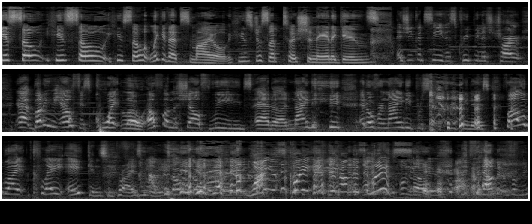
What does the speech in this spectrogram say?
He's so he's so he's so look at that smile. He's just up to shenanigans. As you can see, this creepiness chart, uh, Buddy the Elf is quite low. Elf on the Shelf leads at uh, 90 at over 90% creepiness, followed by Clay Aiken, surprisingly. Why is Clay Aiken on this list? Oh no! I found it from the,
